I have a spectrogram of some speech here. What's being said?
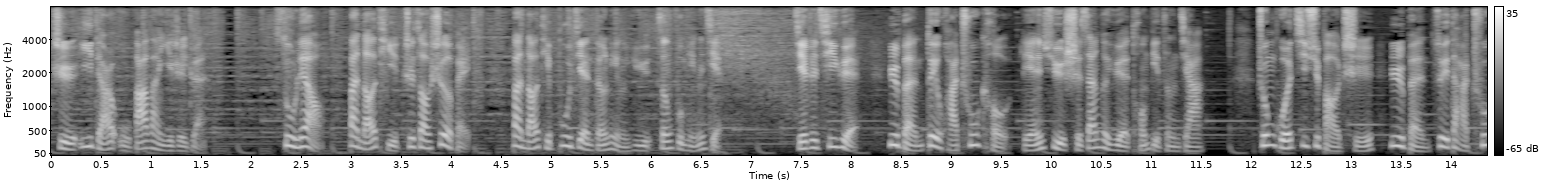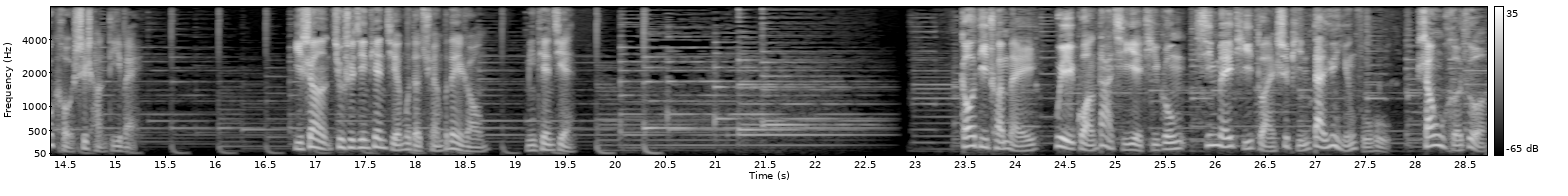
至一点五八万亿日元，塑料、半导体制造设备、半导体部件等领域增幅明显。截至七月。日本对华出口连续十三个月同比增加，中国继续保持日本最大出口市场地位。以上就是今天节目的全部内容，明天见。高迪传媒为广大企业提供新媒体短视频代运营服务，商务合作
